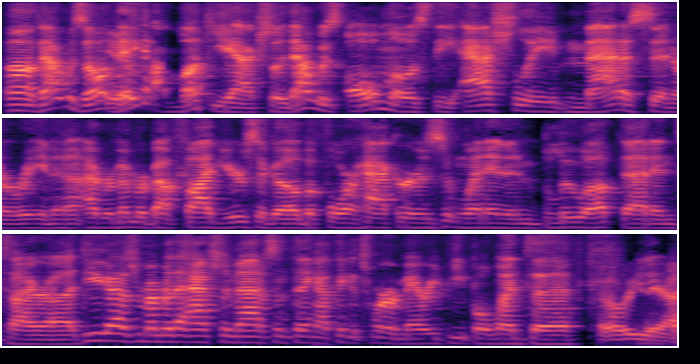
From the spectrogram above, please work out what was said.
Uh, that was all. Yeah. They got lucky, actually. That was almost the Ashley Madison Arena. I remember about five years ago before hackers went in and blew up that entire. Uh, do you guys remember the Ashley Madison thing? I think it's where married people went to. Oh yeah.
